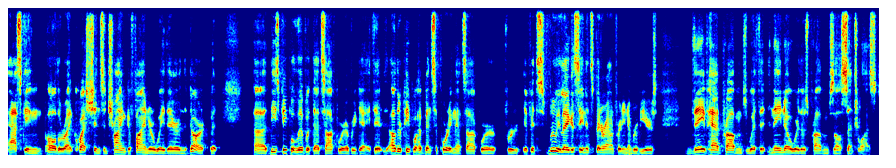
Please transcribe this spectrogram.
asking all the right questions and trying to find our way there in the dark. But uh, these people live with that software every day. They, other people have been supporting that software for, if it's really legacy and it's been around for any number of years, they've had problems with it and they know where those problems all centralized.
